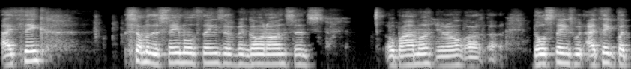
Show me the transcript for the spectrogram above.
I think some of the same old things have been going on since Obama. You know, uh, uh, those things would I think, but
